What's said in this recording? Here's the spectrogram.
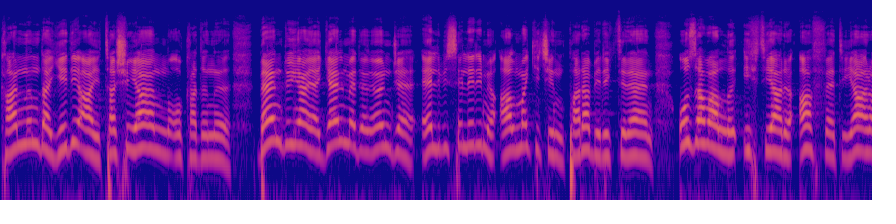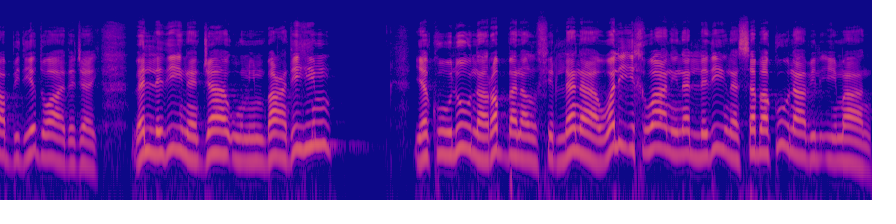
karnında yedi ay taşıyan o kadını, ben dünyaya gelmeden önce elbiselerimi almak için para biriktiren o zavallı ihtiyarı affet ya Rabbi diye dua edecek. وَالَّذ۪ينَ جَاءُوا مِنْ بَعْدِهِمْ يَقُولُونَ رَبَّنَا اغْفِرْ لَنَا وَلِإِخْوَانِنَا الَّذ۪ينَ سَبَقُونَا بِالْا۪يمَانِ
